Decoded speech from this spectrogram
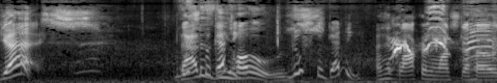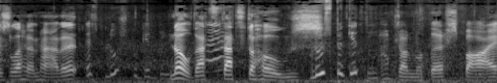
Yes. That is spaghetti. the hose. blue spaghetti. I think Lachlan wants the hose. Let him have it. It's blue spaghetti. No, that's that's the hose. Blue spaghetti. I'm done with this. Bye.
